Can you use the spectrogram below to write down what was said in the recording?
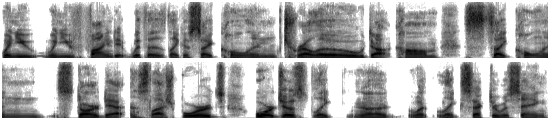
when you when you find it with a like a site colon Trello.com site colon star dat slash boards, or just like uh, what like Sector was saying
